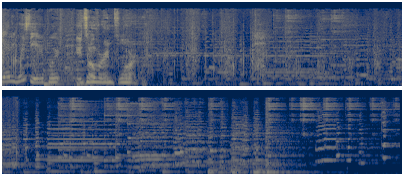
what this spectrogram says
Daddy, where's the airport? It's over in Florida.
